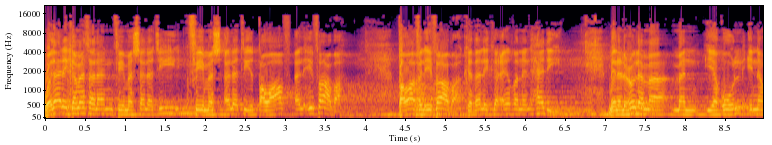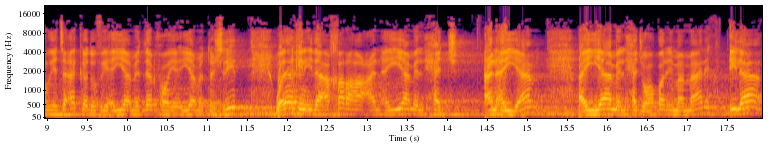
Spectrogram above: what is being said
وذلك مثلا في مسألة في مسألة طواف الإفاضة. طواف الإفاضة كذلك أيضا الهدي. من العلماء من يقول إنه يتأكد في أيام الذبح وهي أيام التشريق ولكن إذا أخرها عن أيام الحج عن أيام أيام الحج وهو قول الامام مالك إلى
